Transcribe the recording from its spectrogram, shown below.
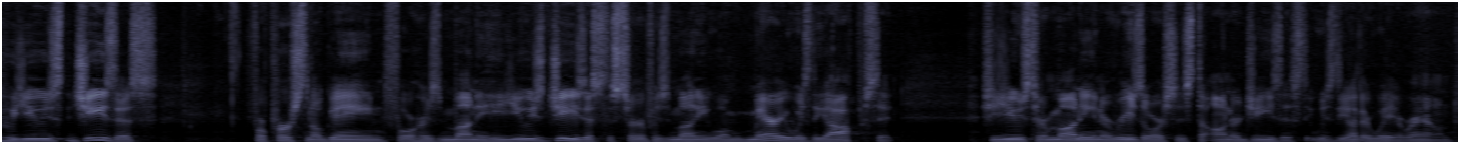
who used Jesus for personal gain, for his money. He used Jesus to serve his money, while Mary was the opposite. She used her money and her resources to honor Jesus. It was the other way around.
